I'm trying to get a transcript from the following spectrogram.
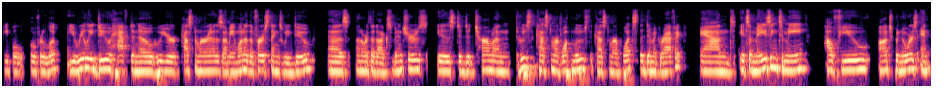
people overlook. You really do have to know who your customer is. I mean, one of the first things we do as Unorthodox Ventures is to determine who's the customer, what moves the customer, what's the demographic. And it's amazing to me how few entrepreneurs and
